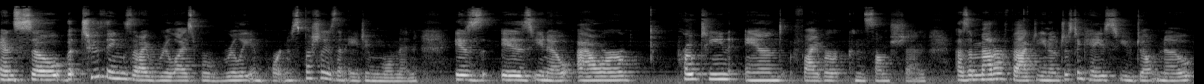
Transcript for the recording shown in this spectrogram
And so, but two things that I realized were really important, especially as an aging woman, is, is you know, our protein and fiber consumption. As a matter of fact, you know, just in case you don't know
